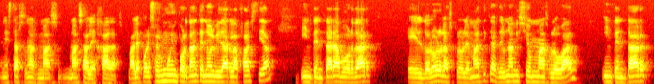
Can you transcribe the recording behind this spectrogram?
en estas zonas más, más alejadas, ¿vale? Por eso es muy importante no olvidar la fascia, intentar abordar el dolor o las problemáticas de una visión más global, intentar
